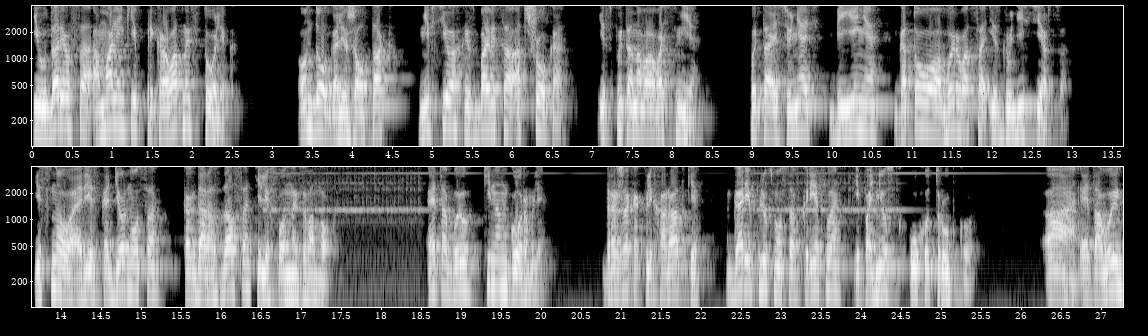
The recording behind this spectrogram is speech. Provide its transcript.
И ударился о маленький прикроватный столик. Он долго лежал так, не в силах избавиться от шока, испытанного во сне, пытаясь унять биение, готового вырваться из груди сердца. И снова резко дернулся, когда раздался телефонный звонок. Это был Кинан Гормли. Дрожа как в лихорадке, Гарри плюхнулся в кресло и поднес к уху трубку. «А, это вы?»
